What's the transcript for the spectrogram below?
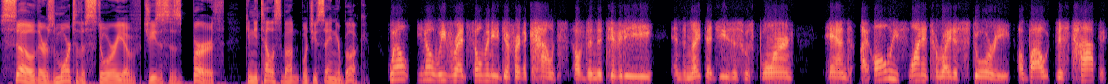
So, there's more to the story of Jesus' birth. Can you tell us about what you say in your book? Well, you know, we've read so many different accounts of the Nativity and the night that Jesus was born and I always wanted to write a story about this topic,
